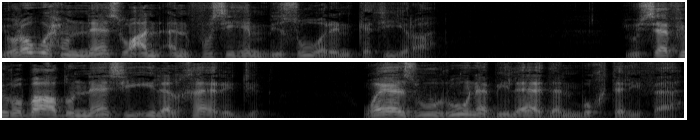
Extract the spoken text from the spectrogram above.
يروح الناس عن أنفسهم بصور كثيرة. يسافر بعض الناس إلى الخارج ويزورون بلادا مختلفة.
